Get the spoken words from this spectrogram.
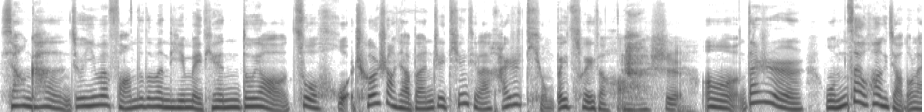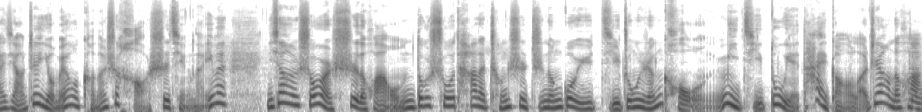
想想看，就因为房子的问题，每天都要坐火车上下班，这听起来还是挺悲催的哈。是，嗯，但是我们再换个角度来讲，这有没有可能是好事情呢？因为你像首尔市的话，我们都说它的城市职能过于集中，人口密集度也太高了。这样的话，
